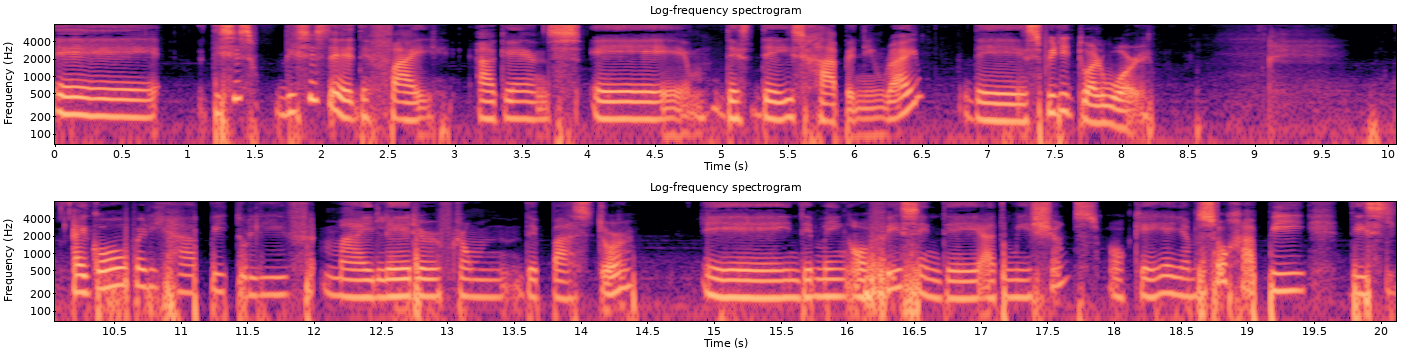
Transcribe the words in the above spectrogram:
uh, this is this is the, the fight against uh, this that is happening, right? The spiritual war. I go very happy to leave my letter from the pastor in the main office in the admissions. Okay, I am so happy. This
